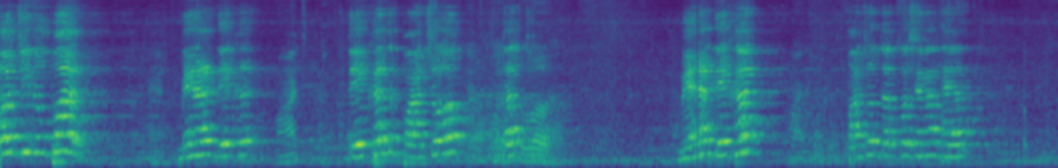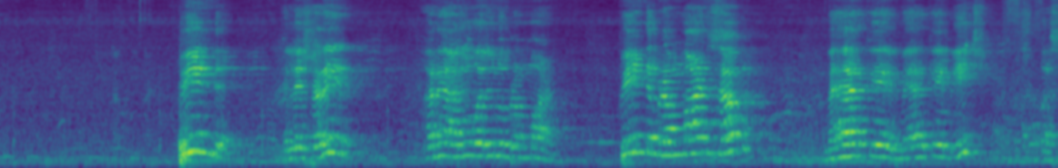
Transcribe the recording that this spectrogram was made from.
હોચિન ઉપર? મેર દેખ દેખત પાછો તત્વ. મેર દેખત પાછો તત્વ. સેના થયા? પિંડ એટલે શરીર અને આજુબાજુનું બ્રહ્માંડ. પિંડ બ્રહ્માંડ સબ મહેર કે મહેર કે બીચ બસ.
